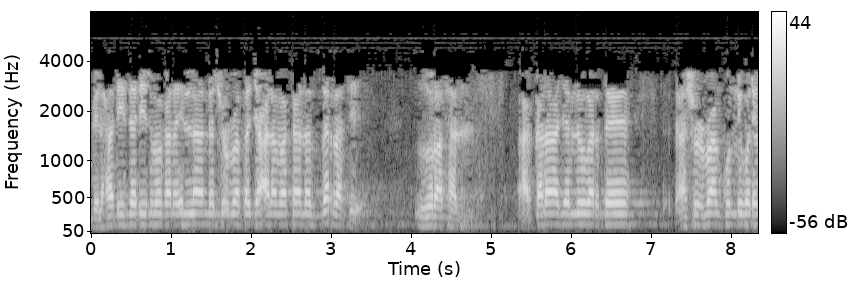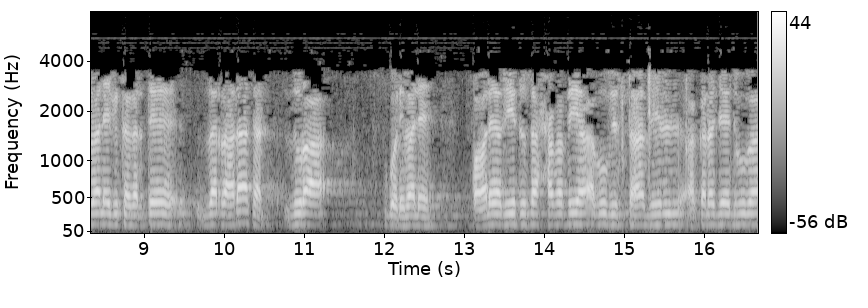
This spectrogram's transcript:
بالحديث حديث ما كان إلا أن شعبة جعل مكان الذرة ذرة. أكنا جنو قرتي shucbaan kun ni godhe malee bikka gartee zarraadhaasan zuraa godhe malee. قال يزيد صحف فيها أبو بستام أكل جدوبة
